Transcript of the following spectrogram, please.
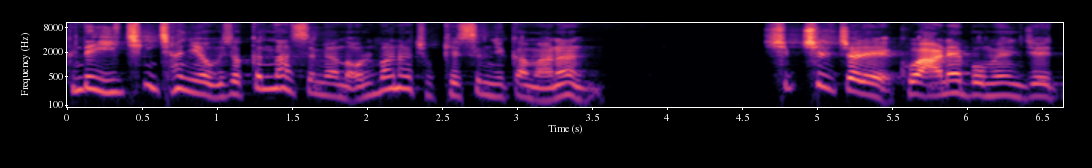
근데 이 칭찬이 여기서 끝났으면 얼마나 좋겠습니까마는 17절에 그 안에 보면 이제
